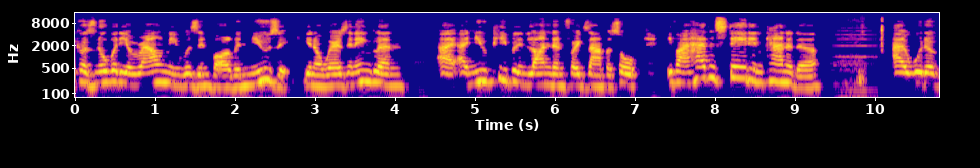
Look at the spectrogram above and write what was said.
because nobody around me was involved in music you know whereas in england I, I knew people in london for example so if i hadn't stayed in canada i would have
